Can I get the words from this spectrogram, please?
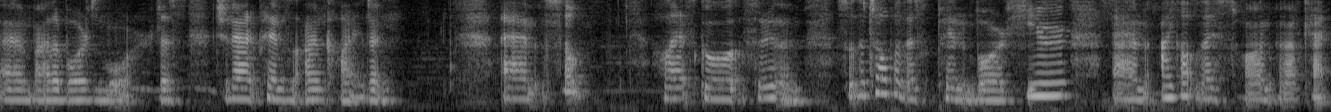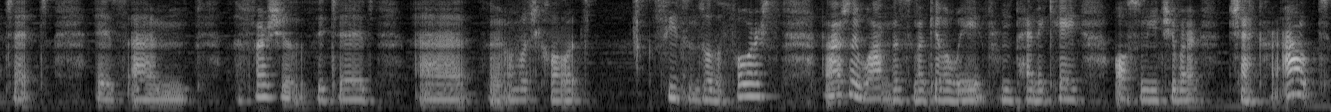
um, my other board's more just generic pins that I'm collecting. Um, so let's go through them. So the top of this pin board here, um, I got this one and I've kept it. It's um, the first year that they did, uh, the, what you call it, Seasons of the Force. I actually won this in a giveaway from Penny K, awesome YouTuber, check her out.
